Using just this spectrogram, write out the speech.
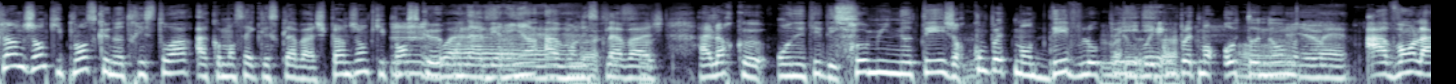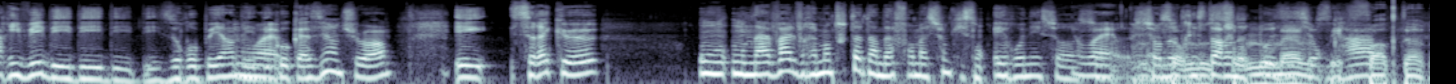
plein de gens qui pensent que notre histoire a commencé avec l'esclavage, plein de gens qui pensent qu'on ouais. n'avait rien avant Ouais, l'esclavage, alors que on était des communautés genre complètement développées Ouais, et complètement autonomes Ouais. Ouais. avant l'arrivée des, des, des, des Européens, des, Ouais. des Caucasiens, tu vois. Et c'est vrai que on, on avale vraiment tout un tas d'informations qui sont erronées sur, sur- Ouais. sur, Ouais, notre nous- histoire et notre position. C'est Grave. fucked up.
